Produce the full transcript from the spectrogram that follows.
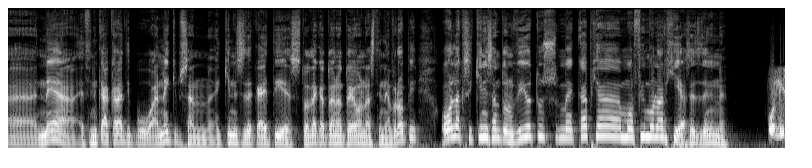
ε, νέα εθνικά κράτη που ανέκυψαν εκείνες τις δεκαετίες το 19ο αιώνα στην Ευρώπη, όλα ξεκίνησαν τον βίο τους με κάποια μορφή μοναρχίας, έτσι δεν είναι; Πολύ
